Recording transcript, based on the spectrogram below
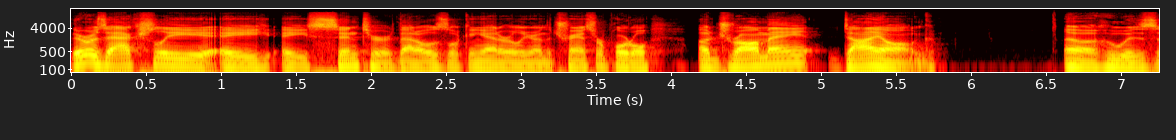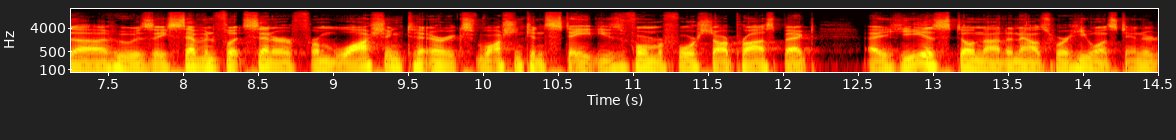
There was actually a a center that I was looking at earlier in the transfer portal, Adrame Diongue uh, who is uh, who is a seven foot center from Washington or Washington State. He's a former four star prospect. Uh, he is still not announced where he wants to enter,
